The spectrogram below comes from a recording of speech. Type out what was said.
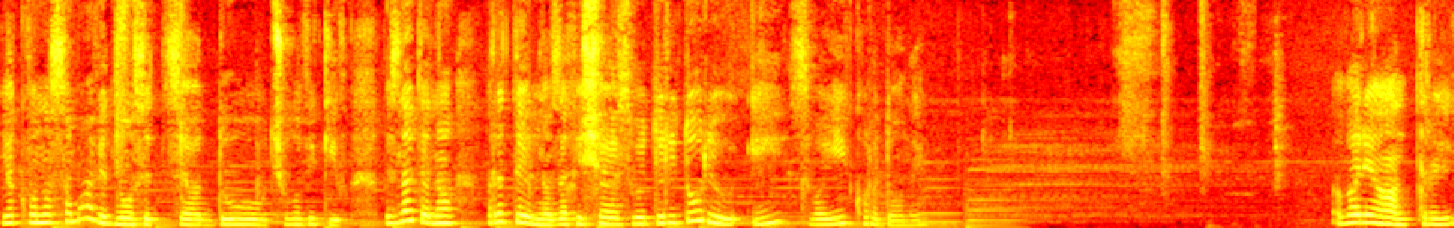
Як вона сама відноситься до чоловіків, ви знаєте, вона ретельно захищає свою територію і свої кордони. Варіант 3.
